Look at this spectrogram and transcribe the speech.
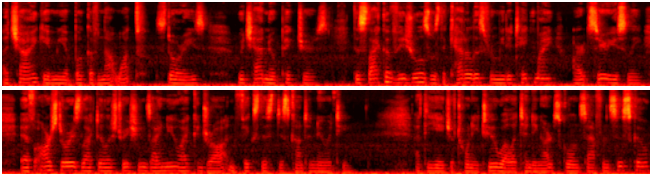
a Achai gave me a book of Nahuatl stories, which had no pictures. This lack of visuals was the catalyst for me to take my art seriously. If our stories lacked illustrations, I knew I could draw and fix this discontinuity. At the age of 22, while attending art school in San Francisco,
